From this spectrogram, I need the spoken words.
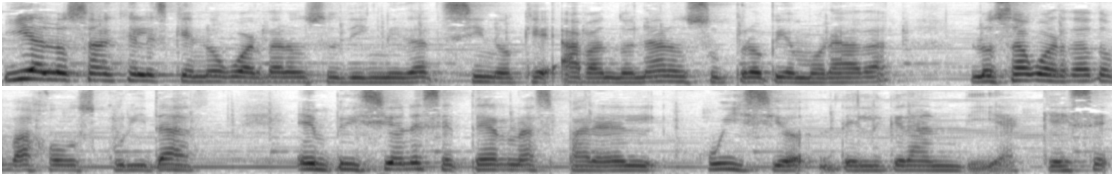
y a los ángeles que no guardaron su dignidad, sino que abandonaron su propia morada, los ha guardado bajo oscuridad, en prisiones eternas para el juicio del gran día, que ese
